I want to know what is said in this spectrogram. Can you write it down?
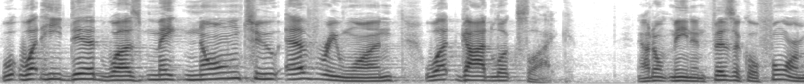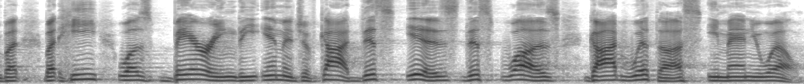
what he did was make known to everyone what God looks like. Now, I don't mean in physical form, but, but he was bearing the image of God. This is, this was God with us, Emmanuel.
